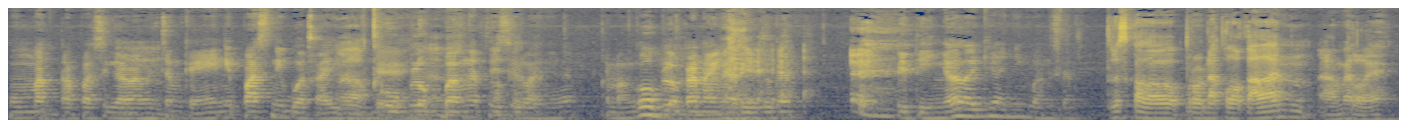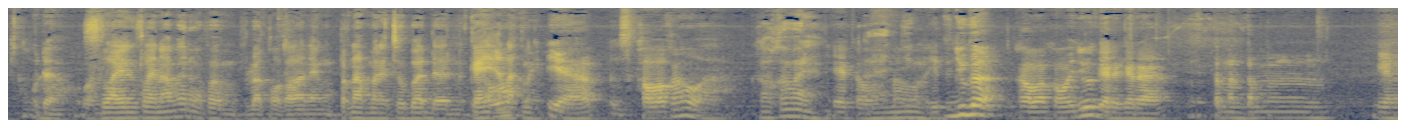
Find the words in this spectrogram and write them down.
mumat apa segala Hmm. macam kayak ini pas nih buat Aing. Oke, goblok nah, banget oke. istilahnya kan. Emang goblok kan Aing hari itu kan. Ditinggal lagi anjing bangsa terus kalau produk lokalan Amer lah ya. Udah wah. selain selain Amer apa produk lokalan yang pernah mana coba dan kayaknya enak nih? ya kawa-kawa. Kawan-kawan ya? Kawa-kawa. Anjing. Itu juga kawa-kawa juga gara-gara teman-teman yang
